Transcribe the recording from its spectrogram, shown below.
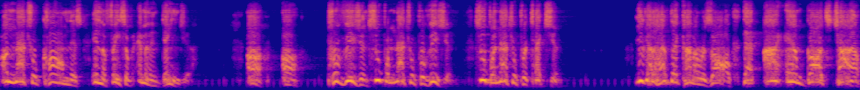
unnatural calmness in the face of imminent danger, uh, uh, provision, supernatural provision, supernatural protection. You got to have that kind of resolve that I am God's child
